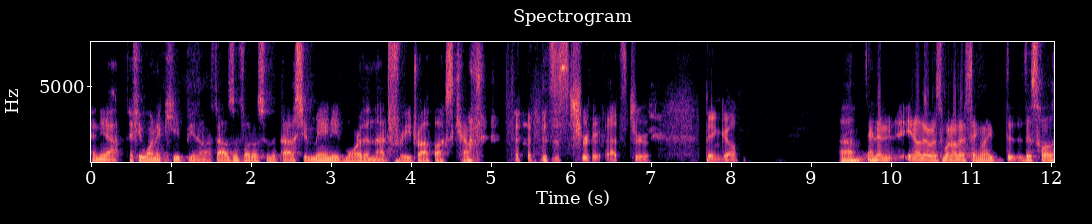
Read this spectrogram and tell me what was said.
and yeah, if you want to keep, you know, a thousand photos from the past, you may need more than that free Dropbox account. this is true. That's true. Bingo. Um, and then, you know, there was one other thing, like th- this whole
